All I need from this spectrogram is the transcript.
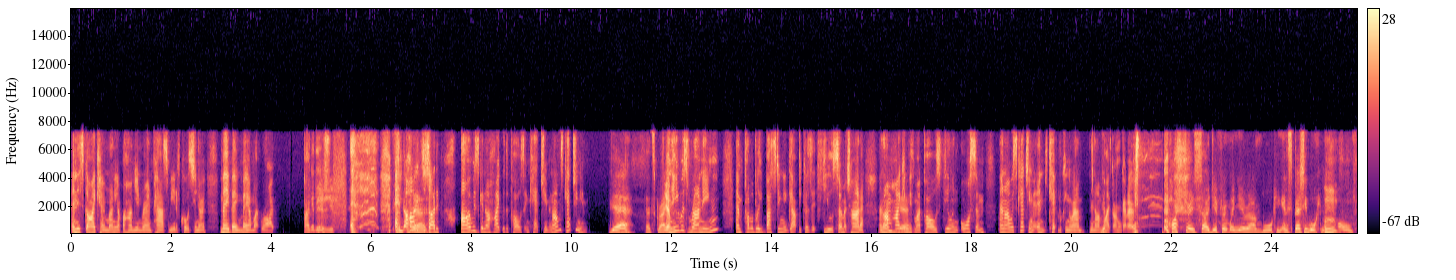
And this guy came running up behind me and ran past me. And of course, you know, me being me, I'm like, right, bugger this. and I yeah. decided I was going to hike with the poles and catch him. And I was catching him. Yeah, that's great. And he was running and probably busting a gut because it feels so much harder. And I'm hiking yeah. with my poles, feeling awesome. And I was catching it and kept looking around. And I'm yep. like, I'm going posture is so different when you're um, walking, and especially walking with mm. poles.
